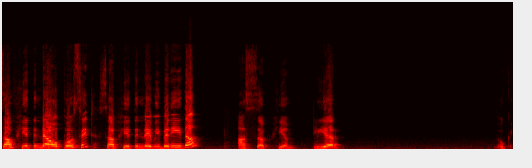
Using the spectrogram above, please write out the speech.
സഭ്യത്തിന്റെ ഓപ്പോസിറ്റ് സഭ്യത്തിന്റെ വിപരീതം അസഭ്യം. ക്ലിയർ? ഓക്കെ.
